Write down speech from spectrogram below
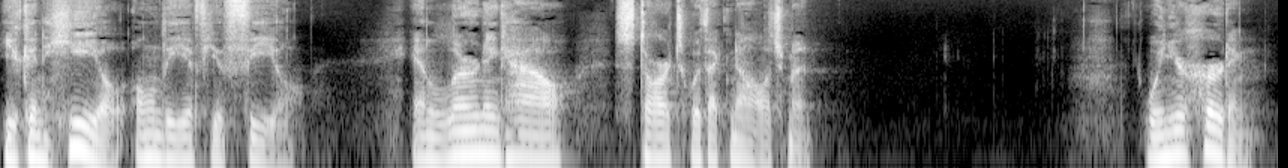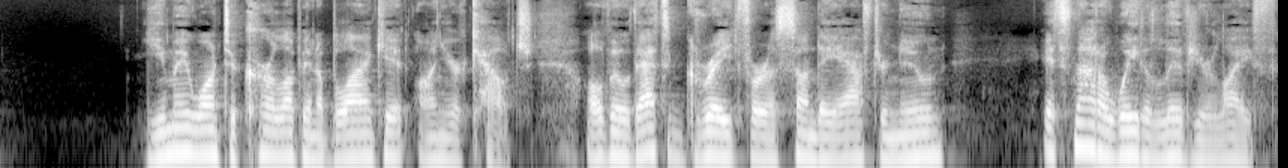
You can heal only if you feel, and learning how starts with acknowledgement. When you're hurting, you may want to curl up in a blanket on your couch. Although that's great for a Sunday afternoon, it's not a way to live your life.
